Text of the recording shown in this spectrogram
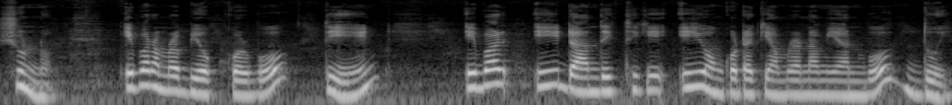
শূন্য। এবার আমরা বিয়োগ করব তিন। এবার এই ডান দিক থেকে এই অঙ্কটাকে আমরা নামিয়ে আনব দুই।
